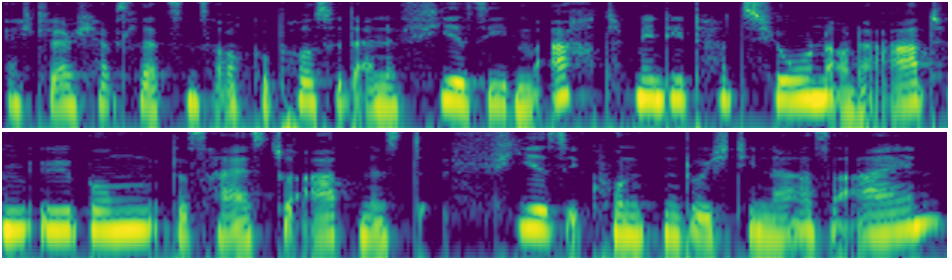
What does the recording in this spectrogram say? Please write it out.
ich glaube, ich habe es letztens auch gepostet, eine 4-7-8-Meditation oder Atemübung. Das heißt, du atmest vier Sekunden durch die Nase ein,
